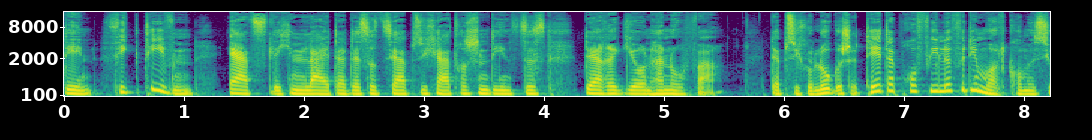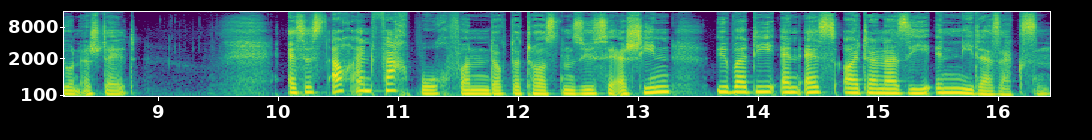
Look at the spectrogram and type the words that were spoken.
den fiktiven ärztlichen Leiter des Sozialpsychiatrischen Dienstes der Region Hannover, der psychologische Täterprofile für die Mordkommission erstellt. Es ist auch ein Fachbuch von Dr. Thorsten Süße erschienen über die NS-Euthanasie in Niedersachsen.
